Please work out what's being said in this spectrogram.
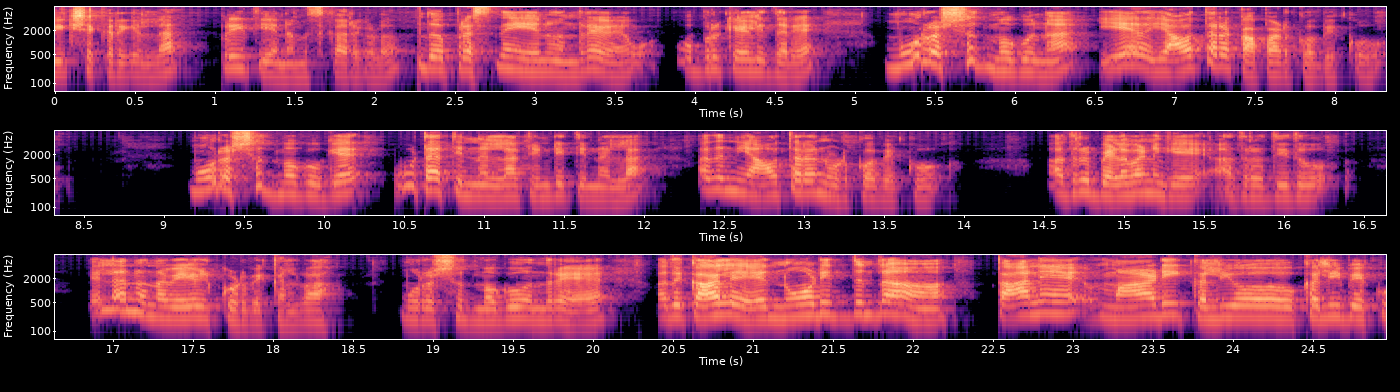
ವೀಕ್ಷಕರಿಗೆಲ್ಲ ಪ್ರೀತಿಯ ನಮಸ್ಕಾರಗಳು. ಒಂದು ಪ್ರಶ್ನೆ ಏನು ಅಂದರೆ ಒಬ್ಬರು ಕೇಳಿದ್ದಾರೆ, ಮೂರು ವರ್ಷದ ಮಗುನ ಏ, ಯಾವ ಥರ ಕಾಪಾಡ್ಕೋಬೇಕು? ಮೂರು ವರ್ಷದ ಮಗುಗೆ ಊಟ ತಿನ್ನಲ್ಲ, ತಿಂಡಿ ತಿನ್ನಲ್ಲ, ಅದನ್ನು ಯಾವ ಥರ ನೋಡ್ಕೋಬೇಕು? ಅದ್ರ ಬೆಳವಣಿಗೆ ಅದ್ರದ್ದು ಇದು ಎಲ್ಲನೂ ನಾವು ಹೇಳ್ಕೊಡ್ಬೇಕಲ್ವಾ? ಮೂರು ವರ್ಷದ ಮಗು ಅಂದರೆ ಅದಕ್ಕಾಲೆ ನೋಡಿದ್ದನ್ನು ತಾನೇ ಮಾಡಿ ಕಲಿಯೋ, ಕಲಿಬೇಕು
